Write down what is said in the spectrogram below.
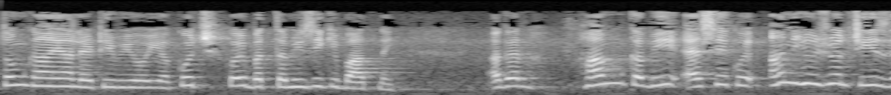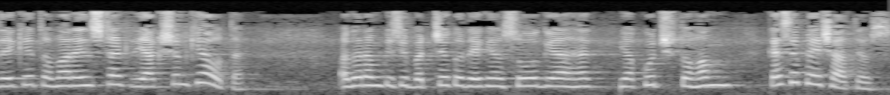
تم کہاں یہاں لیٹی ہوئی ہو یا کچھ، کوئی بدتمیزی کی بات نہیں۔ اگر ہم کبھی ایسے کوئی ان یوژل چیز دیکھیں تو ہمارا انسٹنٹ ریئیکشن کیا ہوتا ہے؟ اگر ہم کسی بچے کو دیکھیں سو گیا ہے یا کچھ، تو ہم کیسے پیش آتے ہیں اس؟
